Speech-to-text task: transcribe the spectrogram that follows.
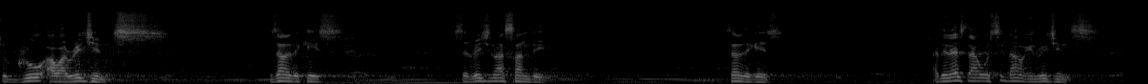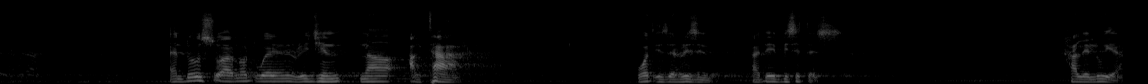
To grow our regions. Is that not the case? It's a regional Sunday. Is that not the case? At the next time, we'll sit down in regions. And those who are not wearing regional attire, what is the reason? Are they visitors? Hallelujah.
